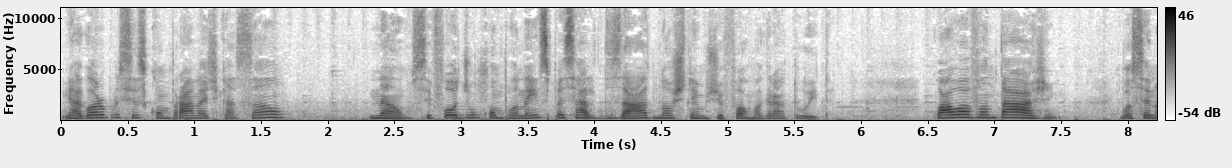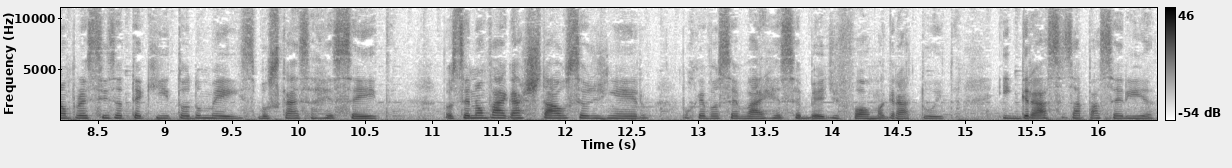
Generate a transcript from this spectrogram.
E agora eu preciso comprar a medicação?" Não, se for de um componente especializado, nós temos de forma gratuita. Qual a vantagem? Você não precisa ter que ir todo mês buscar essa receita. Você não vai gastar o seu dinheiro, porque você vai receber de forma gratuita. E graças à parceria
